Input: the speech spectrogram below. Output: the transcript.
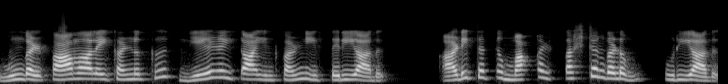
உங்கள் காமாலை கண்ணுக்கு ஏழை தாயின் கண்ணீர் தெரியாது. அடித்தட்டு மக்கள் கஷ்டங்களும் புரியாது.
